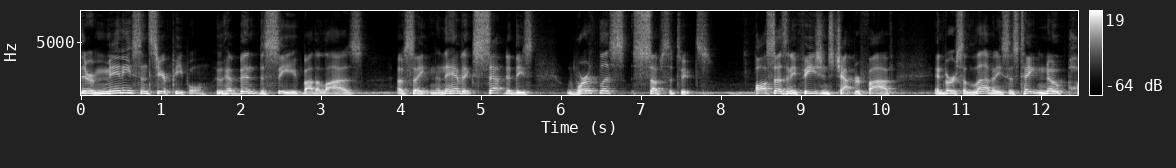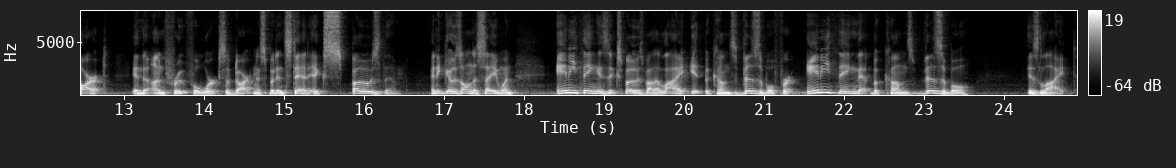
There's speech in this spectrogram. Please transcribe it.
there are many sincere people who have been deceived by the lies of Satan, and they have accepted these worthless substitutes. Paul says in Ephesians chapter 5 in verse 11, he says, Take no part in the unfruitful works of darkness, but instead expose them. And he goes on to say, When anything is exposed by the light, it becomes visible, for anything that becomes visible is light.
